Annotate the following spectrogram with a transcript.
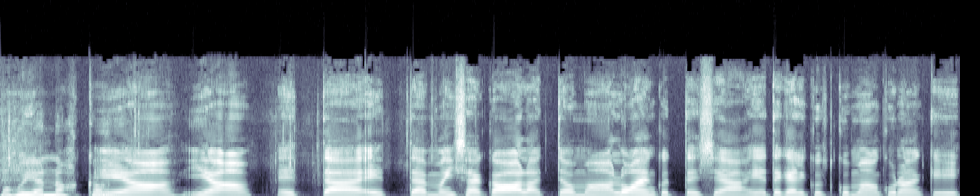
ma hoian nahka. ja, ja et, et ma ise ka alati oma loengutes ja, ja tegelikult kui ma kunagi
